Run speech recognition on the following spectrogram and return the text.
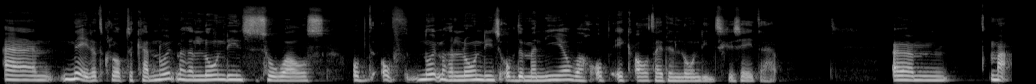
En nee, dat klopt. Ik ga nooit meer een loondienst zoals op de, of nooit meer een loondienst op de manier waarop ik altijd in loondienst gezeten heb. Ehm, maar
